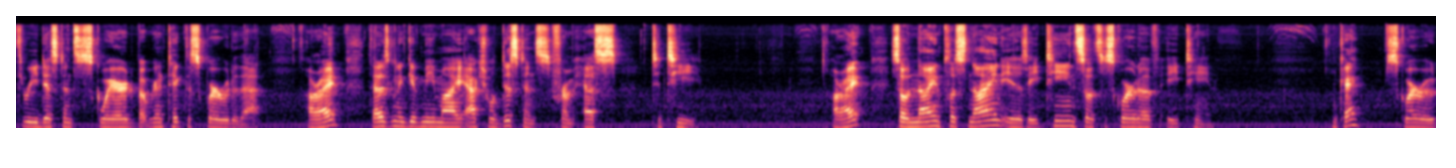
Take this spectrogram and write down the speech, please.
3 distance squared, but we're going to take the square root of that. All right? That is going to give me my actual distance from S to T. All right? So 9 plus 9 is 18, so it's the square root of 18. Okay? Square root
